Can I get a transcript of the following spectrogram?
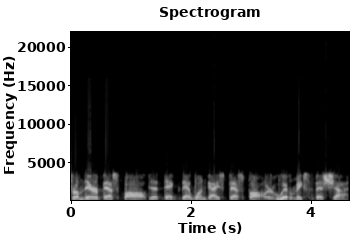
from their best ball, that that that one guy's best ball, or whoever makes the best shot.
